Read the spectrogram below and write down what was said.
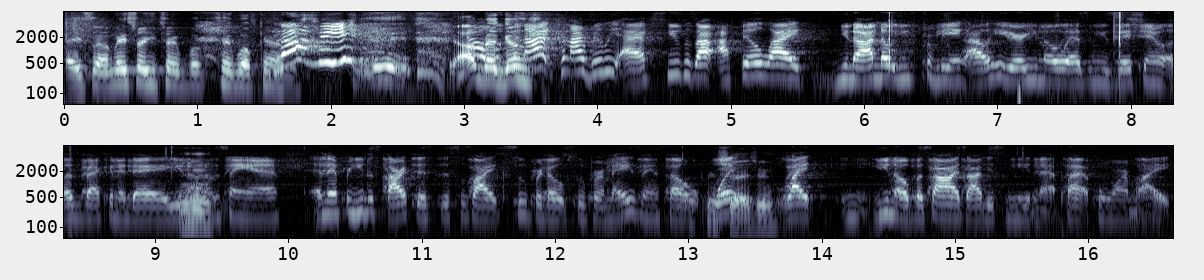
Hey, son, make sure you check both, check both cameras. Not me. I'm no, can. I can I really ask you because I, I feel like you know I know you from being out here you know as a musician us back in the day you know Mm-hmm. what I'm saying and then for you to start this this is like super dope super amazing so what you. like you know besides obviously needing that platform like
